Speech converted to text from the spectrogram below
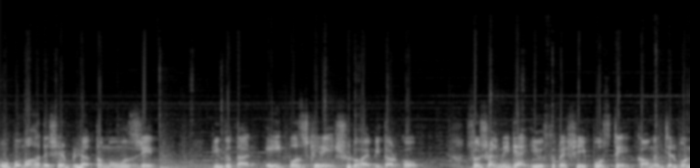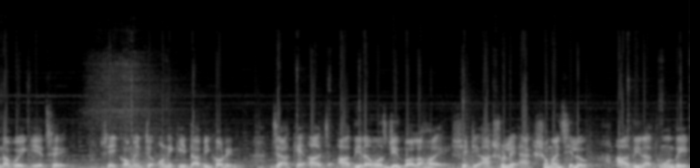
উপমহাদেশের বৃহত্তম মসজিদ। কিন্তু তার এই পোস্ট ঘিরেই শুরু হয় বিতর্ক। সোশ্যাল মিডিয়া ইউসুফের সেই পোস্টে কমেন্টের বন্যা বয়ে গিয়েছে। সেই কমেন্টে অনেকেই দাবি করেন, যাকে আজ আদিনা মসজিদ বলা হয়, সেটি আসলে একসময় ছিল আদিনাথ মন্দির,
